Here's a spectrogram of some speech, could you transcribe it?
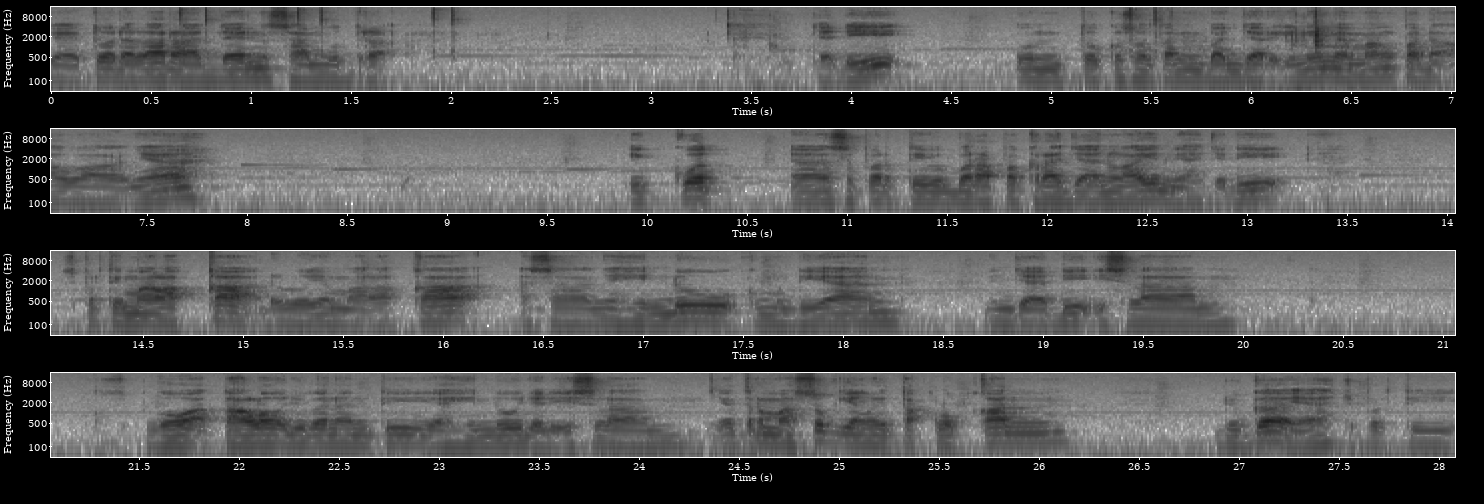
yaitu adalah Raden Samudra. Jadi untuk Kesultanan Banjar ini memang pada awalnya ikut eh, seperti beberapa kerajaan lain ya. Jadi seperti Malaka dulu ya Malaka asalnya Hindu kemudian menjadi Islam. Goa Talo juga nanti ya Hindu jadi Islam. Ya termasuk yang ditaklukkan juga ya seperti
